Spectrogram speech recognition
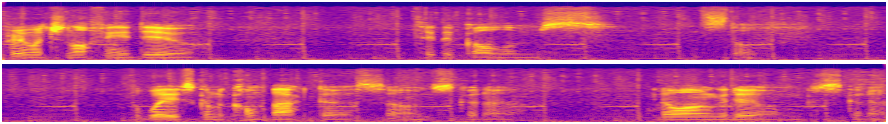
pretty much nothing to do, take the golems and stuff. The wave's gonna come back though, so I'm just gonna you know what I'm gonna do, I'm just gonna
